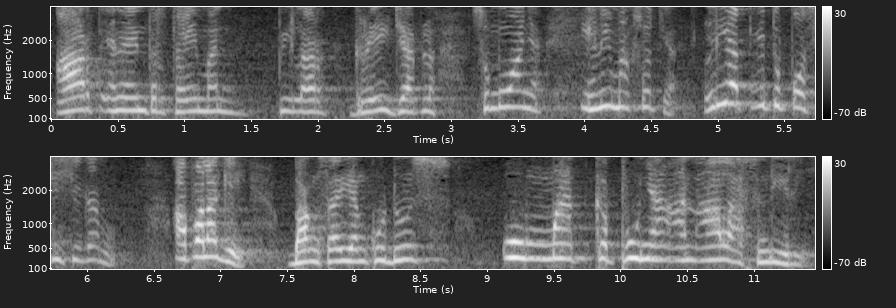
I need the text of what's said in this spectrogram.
Art and entertainment, pilar gereja, pilar, semuanya. Ini maksudnya. Lihat itu posisi kamu. Apalagi bangsa yang kudus, umat kepunyaan Allah sendiri.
